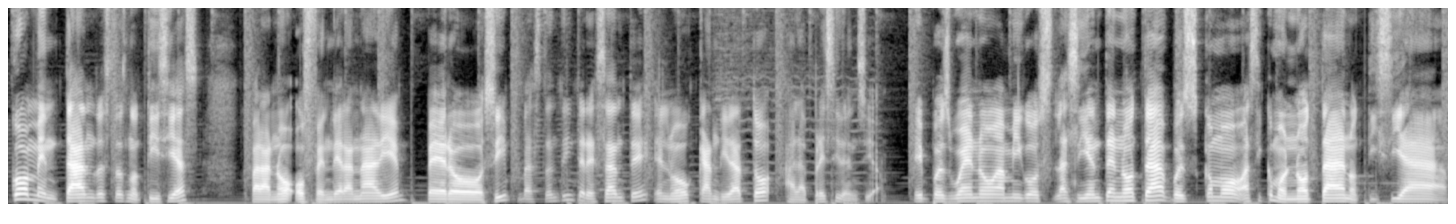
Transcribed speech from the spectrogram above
comentando estas noticias para no ofender a nadie. Pero sí, bastante interesante el nuevo candidato a la presidencia. Y pues bueno amigos, la siguiente nota, pues como así como nota, noticia,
